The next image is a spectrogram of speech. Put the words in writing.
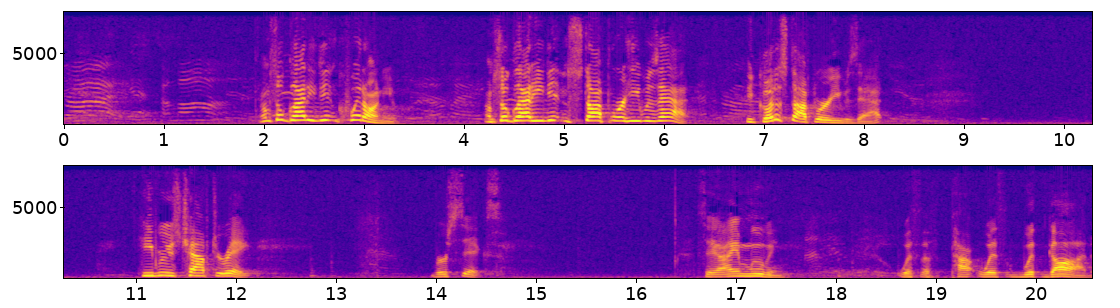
Right. On. I'm so glad He didn't quit on you. I'm so glad He didn't stop where He was at. He could have stopped where He was at. Hebrews chapter 8, verse 6. Say, I am moving with, the, pow- with, with God.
